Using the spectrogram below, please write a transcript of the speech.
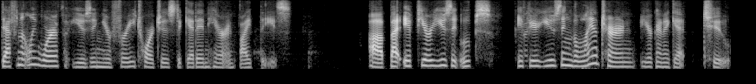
definitely worth using your free torches to get in here and fight these. Uh, but if you're using, oops, if you're using the lantern, you're going to get two.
